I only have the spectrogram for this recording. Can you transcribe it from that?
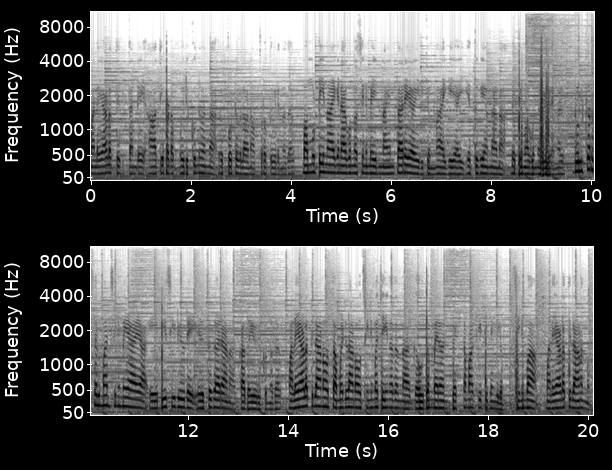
മലയാളത്തിൽ തന്റെ ആദ്യ പടം ഒരുക്കുന്നുവെന്ന റിപ്പോർട്ടുകളാണ് പുറത്തു വരുന്നത്. മമ്മൂട്ടി നായകനാകുന്ന സിനിമയിൽ നയൻതാരയായിരിക്കും നായികയായി എത്തുകയെന്നാണ് ലഭ്യമാകുന്ന വിവരങ്ങൾ. ദുൽഖർ സൽമാൻ സിനിമയായ എ ബി സി ഡിയുടെ എഴുത്തുകാരാണ് കഥയൊരുക്കുന്നത്. മലയാളത്തിലാണോ തമിഴിലാണോ സിനിമ ചെയ്യുന്നതെന്ന് ഗൗതം മേനോൻ വ്യക്തമാക്കിയിട്ടില്ലെങ്കിലും സിനിമ മലയാളത്തിലാണെന്നും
